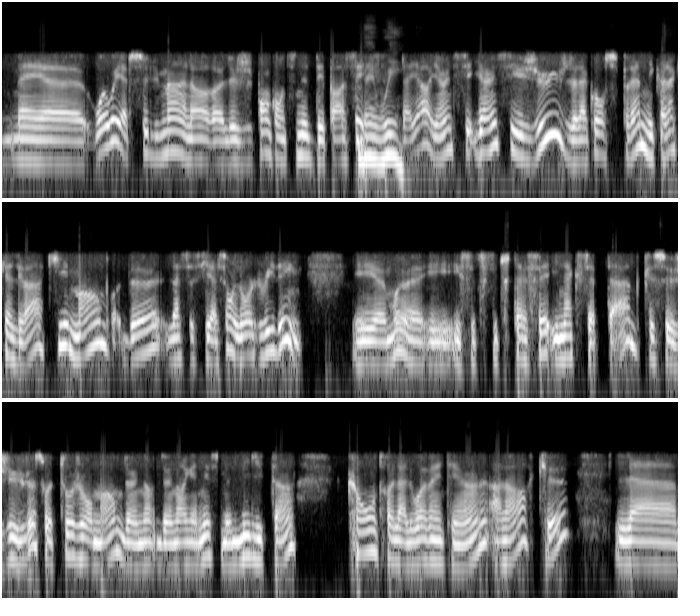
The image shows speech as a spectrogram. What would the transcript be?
mais euh, oui, oui, absolument. Alors, euh, le jupon continue de dépasser. Ben oui. D'ailleurs, il y, a un de ces, il y a un de ces juges de la Cour suprême, Nicolas Caldeira, qui est membre de l'association Lord Reading. Et euh, moi, et, c'est tout à fait inacceptable que ce juge-là soit toujours membre d'un organisme militant contre la loi 21, alors que la,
